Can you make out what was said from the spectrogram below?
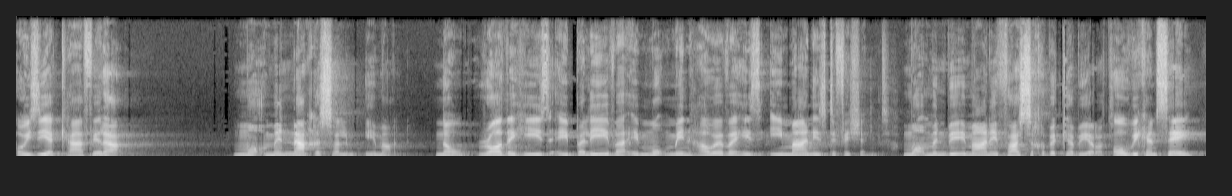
or is he a kafir? لا مؤمن ناقص الإيمان No, rather he is a believer, a mu'min, however his iman is deficient. مؤمن بإيمانه فاسق بكبيرته Or we can say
